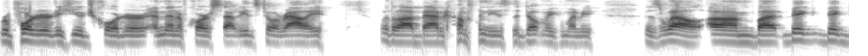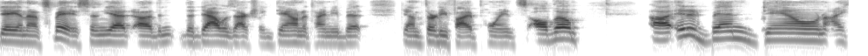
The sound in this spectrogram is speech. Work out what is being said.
reported a huge quarter. And then, of course, that leads to a rally with a lot of bad companies that don't make money as well. Um, but big, big day in that space. And yet uh, the, the Dow was actually down a tiny bit, down 35 points. Although uh, it had been down, I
